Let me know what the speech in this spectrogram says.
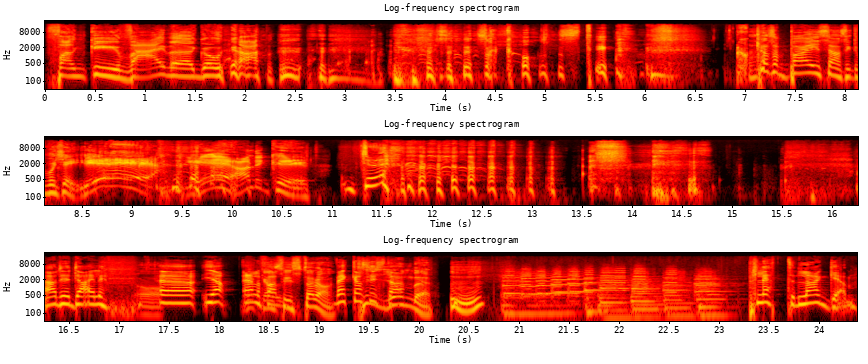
funky vibe uh, going on. så, det är så konstigt. Kasta bajs i ansiktet på en tjej. Yeah! Yeah, han är kul. Du... ja, det är dejligt. Ja, uh, ja i alla Veckans fall. sista då? Veckans sista. Tionde. Plättlaggen.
